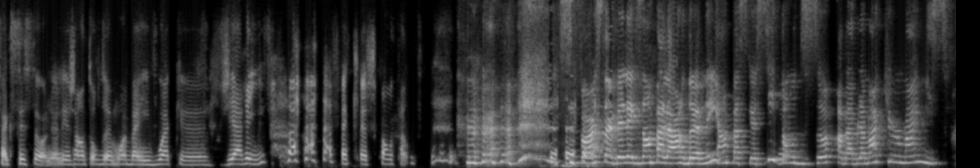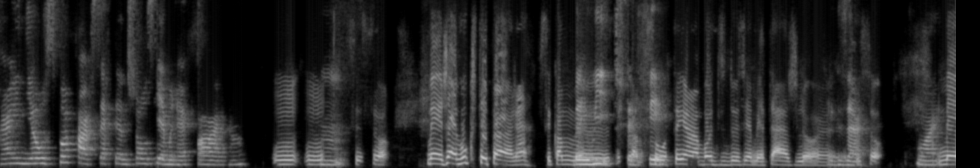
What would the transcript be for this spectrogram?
fait que c'est ça. Là, les gens autour de moi, ben, ils voient que j'y arrive. fait que je suis contente. Super, c'est un bel exemple à leur donner, hein, parce que s'ils t'ont dit ça, probablement qu'eux-mêmes, ils se freinent, ils n'osent pas faire certaines choses qu'ils aimeraient faire. Hein. Hum, hum. C'est ça. Mais j'avoue que c'était peur, hein. C'est comme, ben oui, euh, sauter en bas du deuxième étage. Là. Euh, exact. Mais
